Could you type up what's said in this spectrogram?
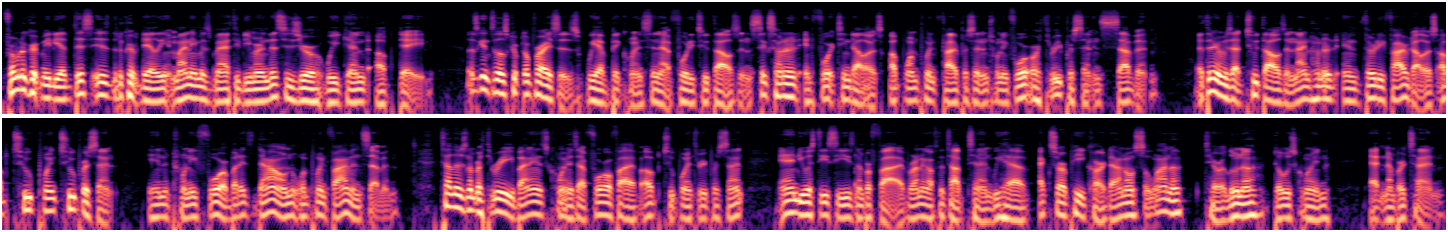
From Decrypt Media, this is the Decrypt Daily. My name is Matthew Diemer, and this is your weekend update. Let's get into those crypto prices. We have Bitcoin sitting at $42,614, up 1.5% in 24 or 3% in 7. Ethereum is at $2,935, up 2.2% in 24, but it's down 1.5 in 7. Tether's number 3, Binance Coin is at 405, up 2.3%, and USDC is number 5. Running off the top 10, we have XRP, Cardano, Solana, Terra Luna, Dogecoin at number 10.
